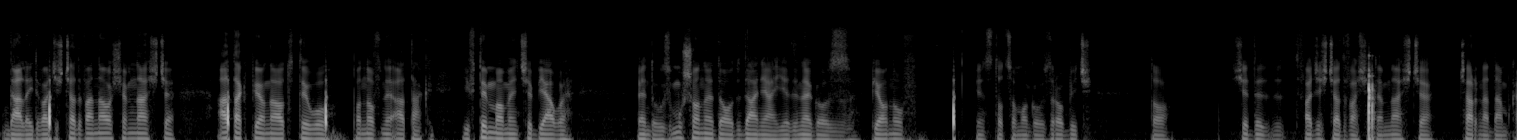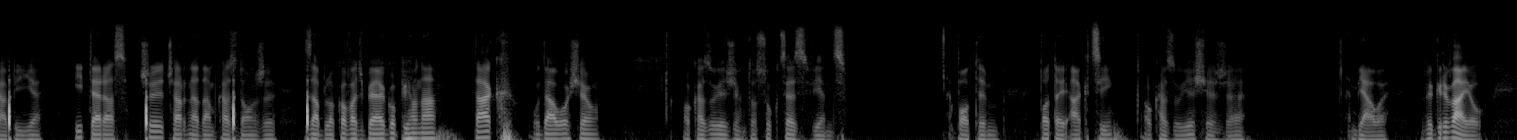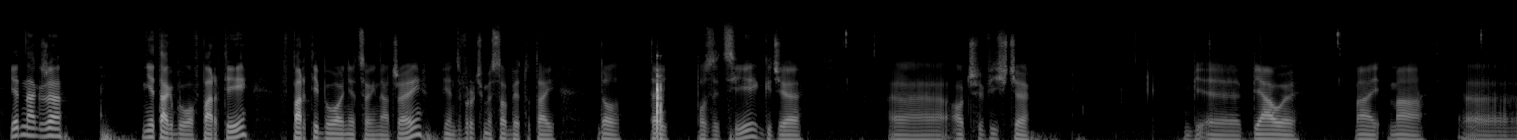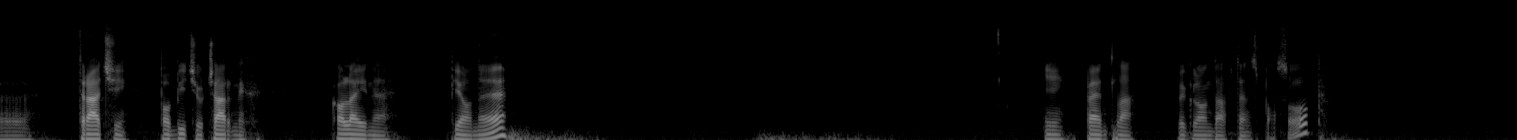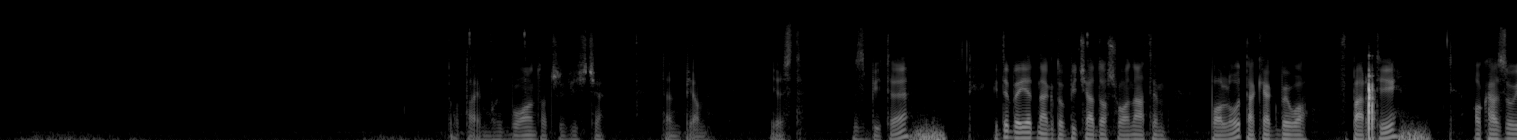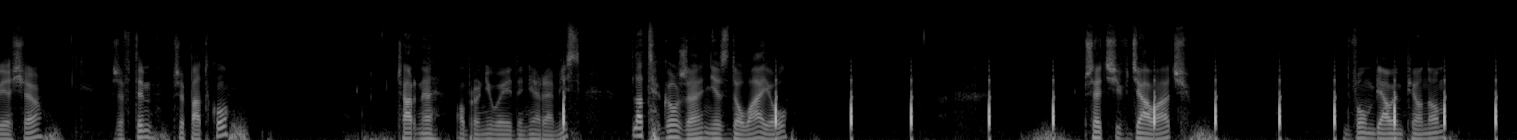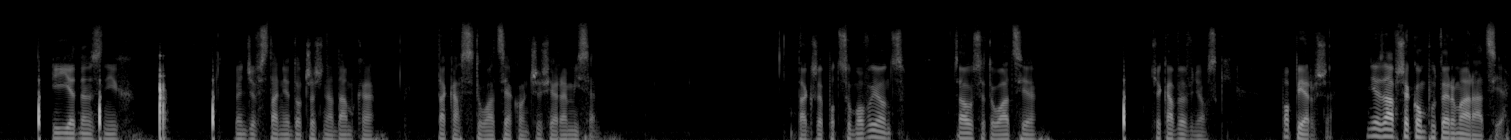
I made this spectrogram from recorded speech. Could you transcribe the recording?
dalej 22 na 18, atak piona od tyłu, ponowny atak i w tym momencie białe będą zmuszone do oddania jednego z pionów, więc to co mogą zrobić to 22-17, czarna damka bije i teraz czy czarna damka zdąży zablokować białego piona? Tak, udało się. Okazuje się to sukces, więc po tym, po tej akcji okazuje się, że białe wygrywają. Jednakże nie tak było w partii. W partii było nieco inaczej, więc wróćmy sobie tutaj do tej pozycji, gdzie e, oczywiście e, biały ma, ma e, traci po biciu czarnych kolejne piony. I pętla wygląda w ten sposób. Tutaj mój błąd, oczywiście ten pion jest zbity. Gdyby jednak do bicia doszło na tym polu, tak jak było w partii, okazuje się, że w tym przypadku czarne obroniły jedynie remis, dlatego że nie zdołają przeciwdziałać dwóm białym pionom i jeden z nich będzie w stanie dotrzeć na damkę. Taka sytuacja kończy się remisem. Także podsumowując całą sytuację, ciekawe wnioski. Po pierwsze, nie zawsze komputer ma rację.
